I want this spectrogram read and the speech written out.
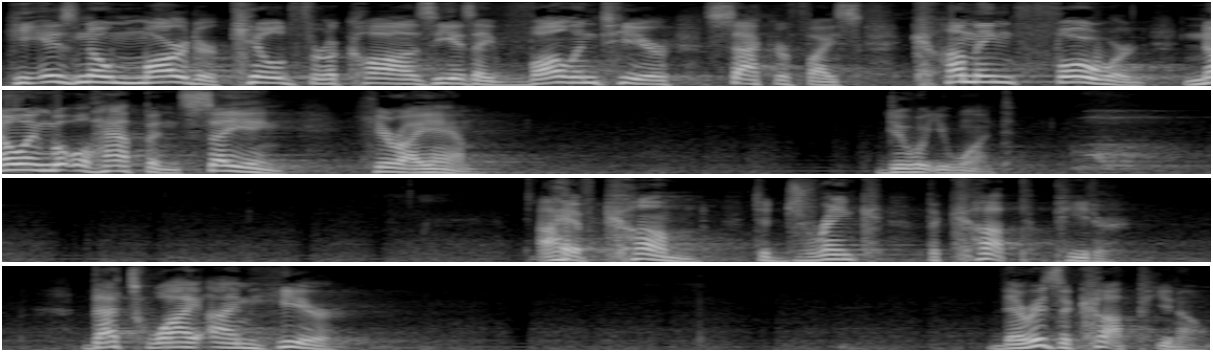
He is no martyr killed for a cause. He is a volunteer sacrifice, coming forward, knowing what will happen, saying, Here I am. Do what you want. I have come to drink the cup, Peter. That's why I'm here. There is a cup, you know.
